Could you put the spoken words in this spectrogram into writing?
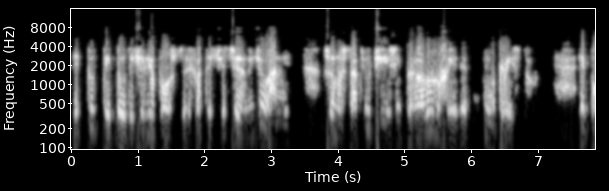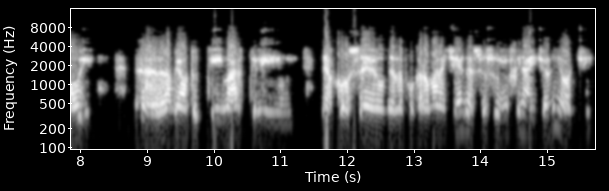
E tutti e dodici gli apostoli, fatta eccezione di Giovanni, sono stati uccisi per la loro fede in Cristo. E poi eh, abbiamo tutti i martiri del Colosseo, dell'epoca romana, eccetera, fino ai giorni di oggi,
